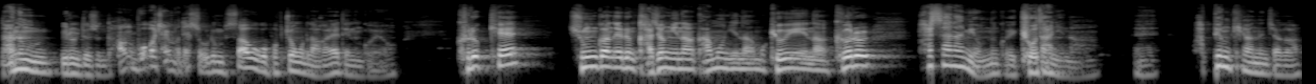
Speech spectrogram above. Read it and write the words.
나는 예를 들어서 나는 뭐가 잘못했어. 우리 싸우고 법정으로 나가야 되는 거예요. 그렇게 중간에는 가정이나 가문이나 뭐 교회나 그거를 할 사람이 없는 거예요. 교단이나 예. 화평케 하는 자가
